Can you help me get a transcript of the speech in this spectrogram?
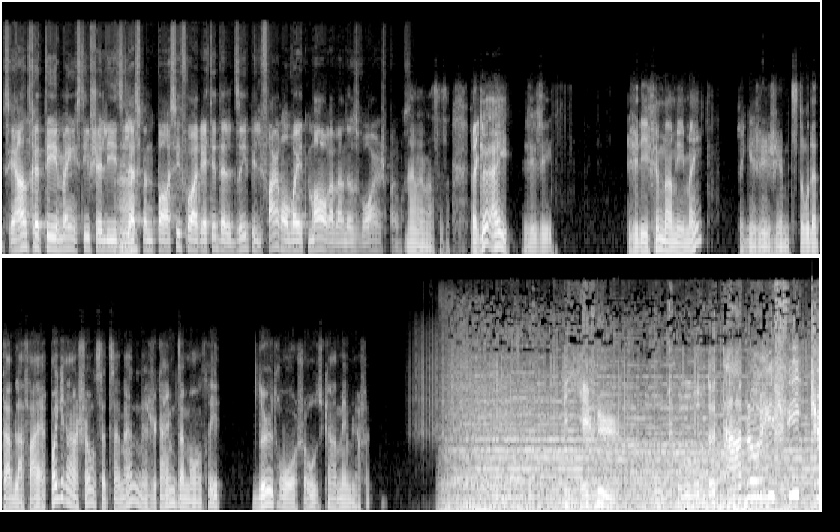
C'est entre tes mains, Steve. Je te l'ai dit la hein? semaine passée, il faut arrêter de le dire puis le faire. On va être mort avant de se voir, je pense. Non, non, non, c'est ça. Fait que là, hey, j'ai des films dans mes mains. Fait que j'ai un petit tour de table à faire. Pas grand-chose cette semaine, mais je vais quand même te montrer deux, trois choses quand même le fait. Bienvenue au tour de table horrifique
